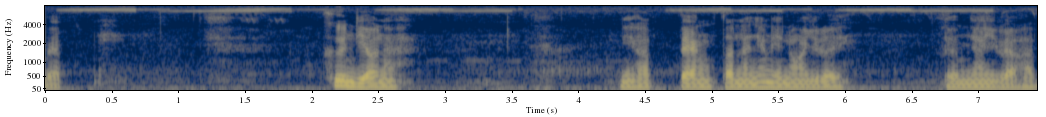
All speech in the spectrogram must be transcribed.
แบบขึ้นเดียวนะนี่ครับ แปลงตอนนั้นยังน้อยอยู่เลยเริ่มใหญ่อีกแล้วครับ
